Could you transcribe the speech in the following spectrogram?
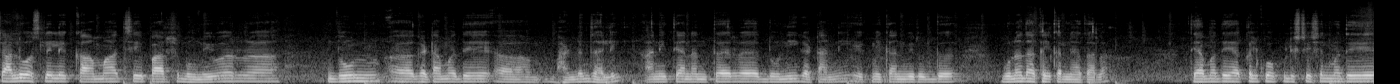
चालू असलेले कामाचे पार्श्वभूमीवर दोन गटामध्ये भांडण झाली आणि त्यानंतर दोन्ही गटांनी एकमेकांविरुद्ध गुन्हा दाखल करण्यात आला. त्यामध्ये अक्कलकुवा पोलीस स्टेशनमध्ये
